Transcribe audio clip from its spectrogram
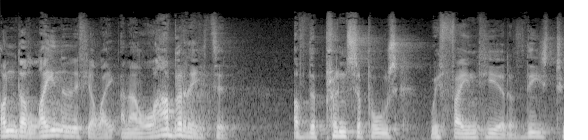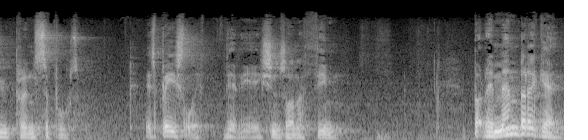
underlining, if you like, and elaborating of the principles we find here, of these two principles. It's basically variations on a theme. But remember again,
